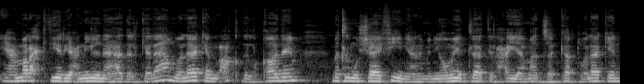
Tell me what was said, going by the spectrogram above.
يعني ما راح كثير يعني لنا هذا الكلام ولكن العقد القادم مثل ما شايفين يعني من يومين ثلاثة الحقيقة ما تذكرت ولكن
